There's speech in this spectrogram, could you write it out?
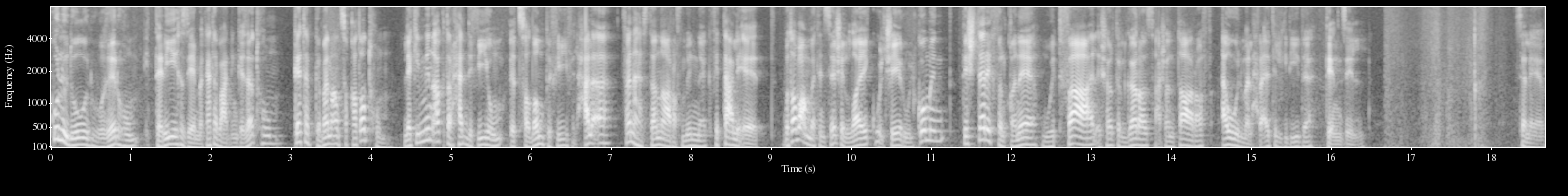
كل دول وغيرهم التاريخ زي ما كتب عن إنجازاتهم كتب كمان عن سقطاتهم. لكن مين أكتر حد فيهم اتصدمت فيه في الحلقة؟ فأنا هستنى أعرف منك في التعليقات. وطبعا ما تنساش ال like وال share وال comment تشترك في القناة وتفعل إشارة الجرس عشان تعرف أول ما الحلقات الجديدة تنزل. سلام.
